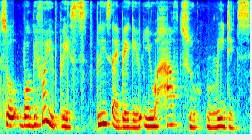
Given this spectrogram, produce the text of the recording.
so but before you paste please i beg you you have to read it.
